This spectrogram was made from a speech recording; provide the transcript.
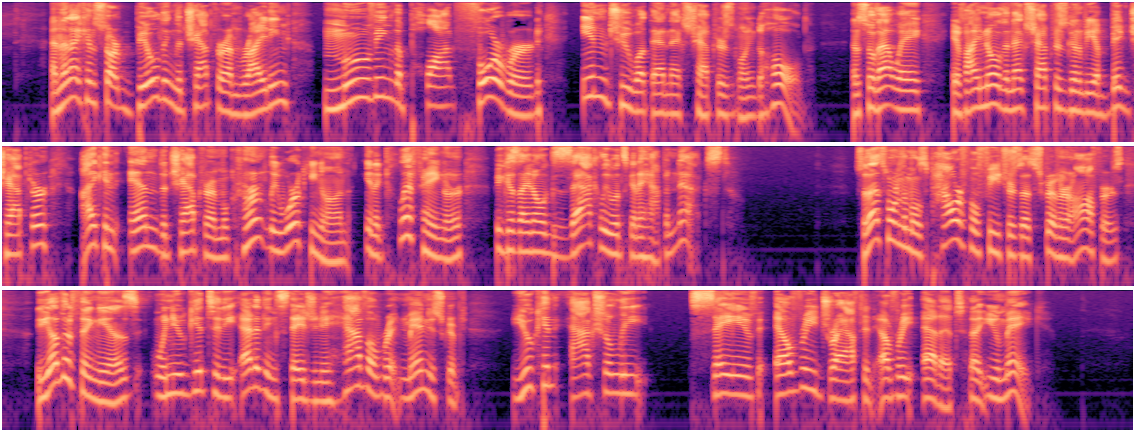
and then I can start building the chapter I'm writing, moving the plot forward into what that next chapter is going to hold. And so that way, if I know the next chapter is going to be a big chapter, I can end the chapter I'm currently working on in a cliffhanger because I know exactly what's going to happen next. So that's one of the most powerful features that Scrivener offers. The other thing is, when you get to the editing stage and you have a written manuscript, you can actually save every draft and every edit that you make.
